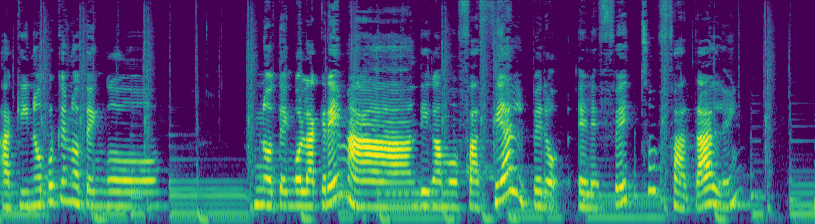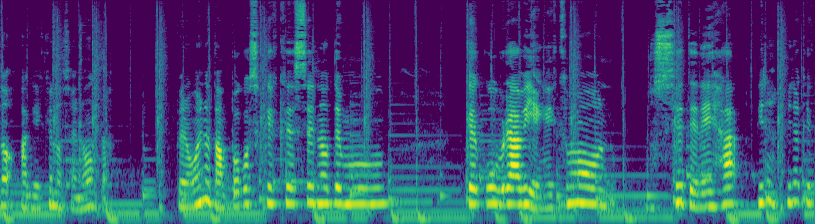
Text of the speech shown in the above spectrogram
aquí no porque no tengo no tengo la crema, digamos, facial, pero el efecto fatal, ¿eh? No, aquí es que no se nota. Pero bueno, tampoco es que, es que se note muy... que cubra bien. Es como, no sé, te deja... Mira, mira qué,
